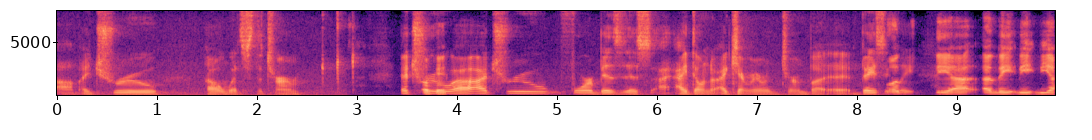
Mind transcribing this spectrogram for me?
um, a true. Oh, what's the term? A true, okay. uh, a true for business. I, I, don't know. I can't remember the term, but uh, basically. Well, the, uh, uh, the, the the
